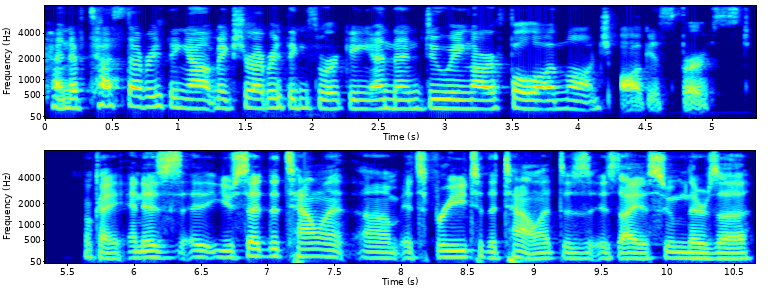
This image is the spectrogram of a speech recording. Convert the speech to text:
kind of test everything out, make sure everything's working, and then doing our full on launch August 1st. Okay, and is uh, you said the talent? Um, it's free to the talent. Is is I assume there's a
